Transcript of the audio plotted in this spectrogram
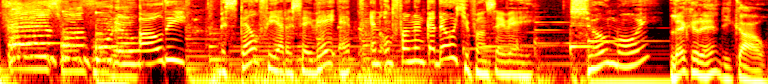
Fans van voordeel. Aldi. Bestel via de CW-app en ontvang een cadeautje van CW. Zo mooi. Lekker hè, die kou.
